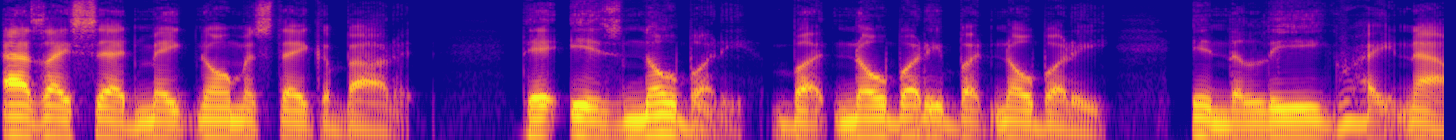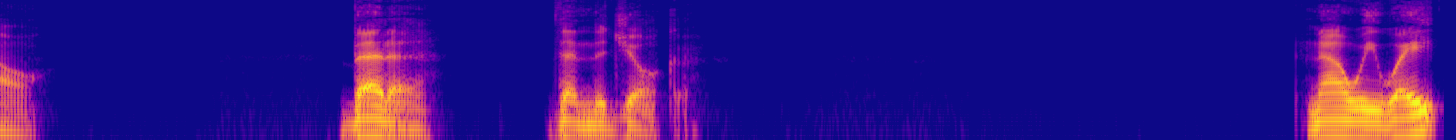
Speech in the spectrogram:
as I said, make no mistake about it. There is nobody, but nobody, but nobody in the league right now better than the Joker. Now we wait,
